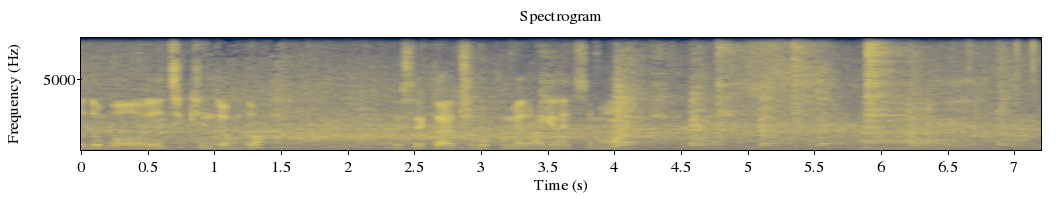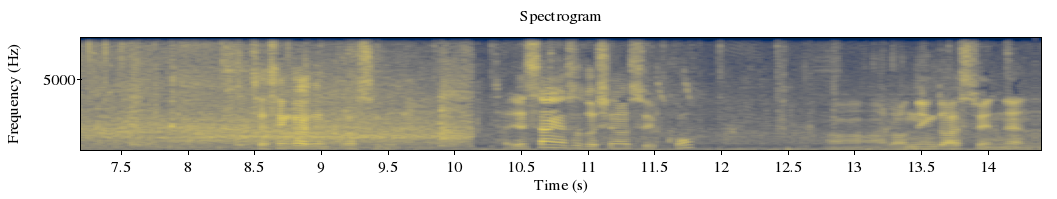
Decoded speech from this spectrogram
저도 뭐 1치킨 정도 리셀가를 주고 구매를 하긴 했지만 아, 제 생각은 그렇습니다. 자, 일상에서도 신을 수 있고 어, 러닝도 할 수 있는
